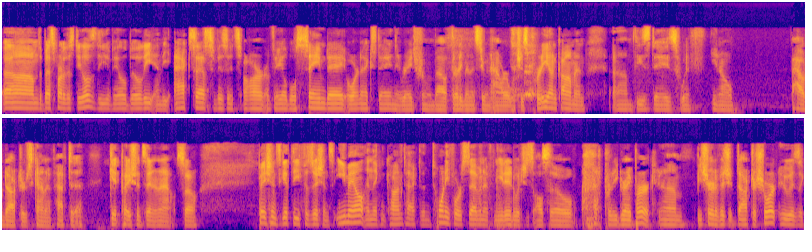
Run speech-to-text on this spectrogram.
Um, the best part of this deal is the availability and the access. Visits are available same day or next day, and they range from about 30 minutes to an hour, which is pretty uncommon um, these days with, you know, how doctors kind of have to get patients in and out. So patients get the physician's email and they can contact them 24/7 if needed, which is also a pretty great perk. Um, be sure to visit Dr. Short, who is a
